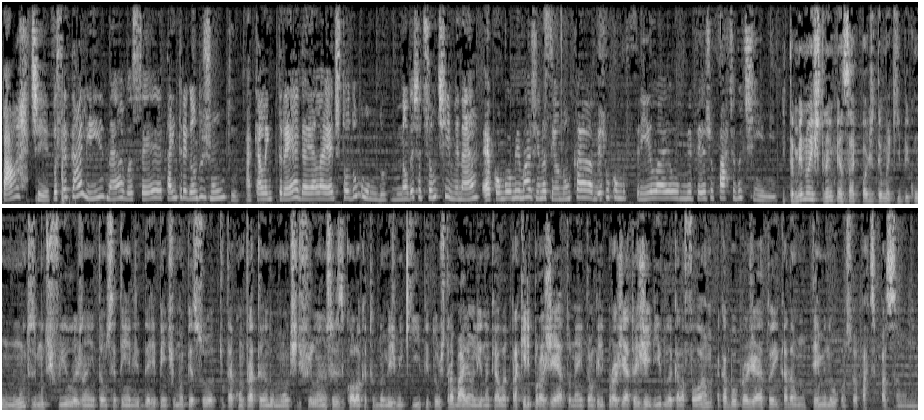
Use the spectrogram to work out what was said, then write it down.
parte, você tá ali, né? Você tá entregando junto. Aquela entrega, ela é de todo mundo. Não deixa de ser um time, né? É como eu me imagino, assim, eu nunca, mesmo como freela, eu me vejo parte do time. E também não é estranho pensar que pode ter uma equipe com muitos e muitos freelas, né? Então você tem ali, de repente, uma pessoa que tá contratando um monte de freelancers e coloca tudo na mesma equipe e todos trabalham ali naquela, para aquele projeto, né? Então aquele projeto é gerido daquela forma, acabou o projeto e cada um terminou com a sua participação, né?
